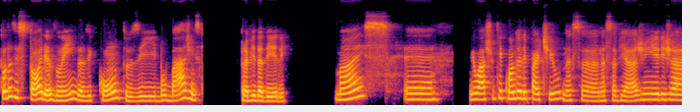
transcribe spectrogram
todas histórias, lendas e contos e bobagens para a vida dele. Mas é, eu acho que quando ele partiu nessa, nessa viagem, ele já,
